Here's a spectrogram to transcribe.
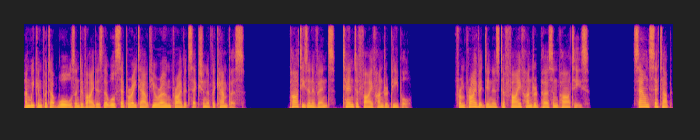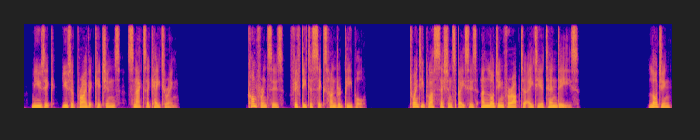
and we can put up walls and dividers that will separate out your own private section of the campus. Parties and events, 10 to 500 people. From private dinners to 500 person parties. Sound setup, music, use of private kitchens, snacks or catering. Conferences, 50 to 600 people. 20 plus session spaces and lodging for up to 80 attendees. Lodging,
